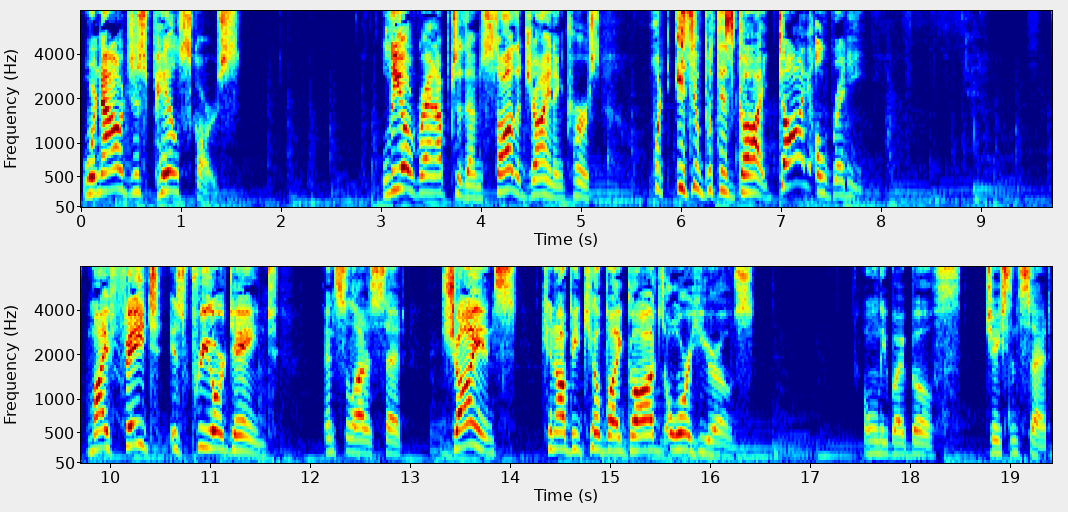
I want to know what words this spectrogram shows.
were now just pale scars. Leo ran up to them, saw the giant, and cursed. What is it with this guy? Die already! My fate is preordained, Enceladus said. Giants cannot be killed by gods or heroes. Only by both, Jason said.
